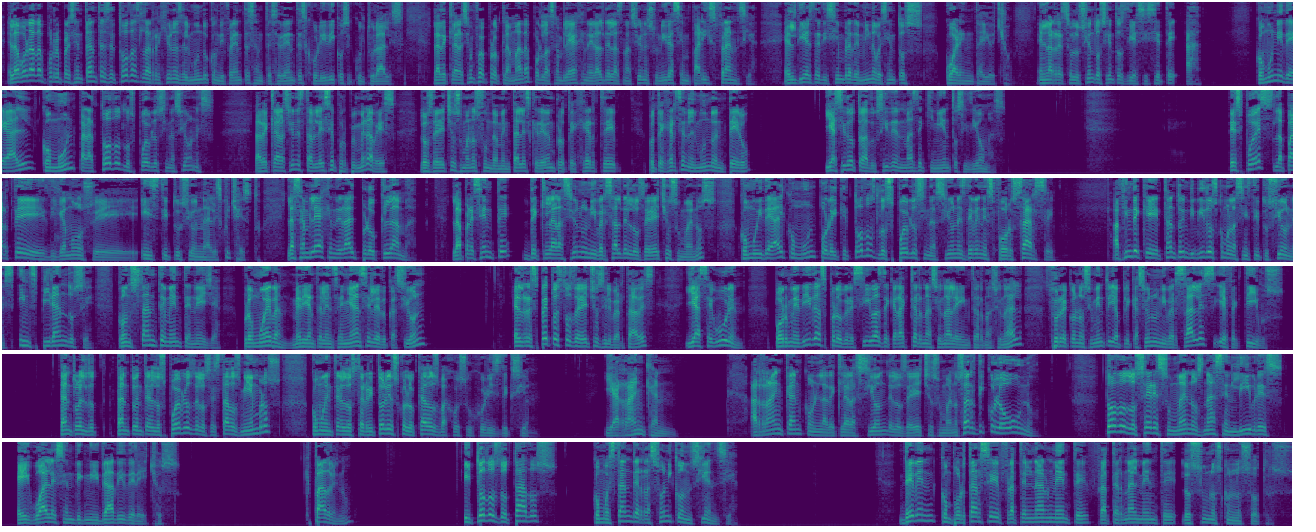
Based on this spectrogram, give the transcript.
Elaborada por representantes de todas las regiones del mundo con diferentes antecedentes jurídicos y culturales. La declaración fue proclamada por la Asamblea General de las Naciones Unidas en París, Francia, el 10 de diciembre de 1948, en la resolución 217A como un ideal común para todos los pueblos y naciones. La declaración establece por primera vez los derechos humanos fundamentales que deben protegerse en el mundo entero y ha sido traducida en más de 500 idiomas. Después, la parte, digamos, eh, institucional. Escucha esto. La Asamblea General proclama la presente Declaración Universal de los Derechos Humanos como ideal común por el que todos los pueblos y naciones deben esforzarse, a fin de que tanto individuos como las instituciones, inspirándose constantemente en ella, promuevan, mediante la enseñanza y la educación, el respeto a estos derechos y libertades y aseguren, por medidas progresivas de carácter nacional e internacional, su reconocimiento y aplicación universales y efectivos tanto, entre los pueblos de los Estados miembros como entre los territorios colocados bajo su jurisdicción. Y arrancan, arrancan con la Declaración de los Derechos Humanos. Artículo 1. Todos los seres humanos nacen libres e iguales en dignidad y derechos. Qué padre, ¿no? Y todos dotados como están de razón y conciencia deben comportarse fraternalmente, fraternalmente los unos con los otros.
